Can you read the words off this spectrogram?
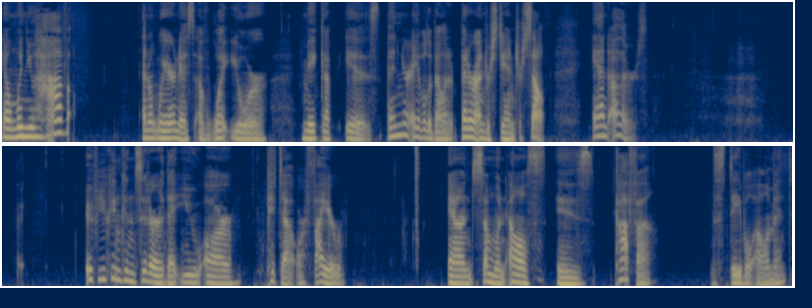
Now, when you have an awareness of what your makeup is, then you're able to better understand yourself and others. If you can consider that you are pitta or fire and someone else is kapha, the stable element,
